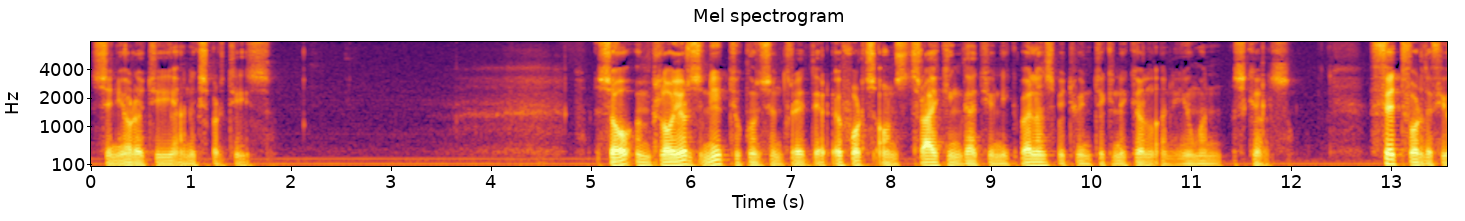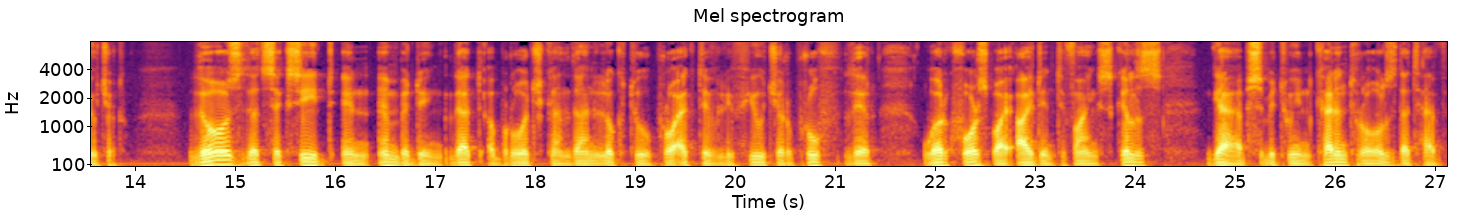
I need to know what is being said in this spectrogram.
seniority, and expertise. So, employers need to concentrate their efforts on striking that unique balance between technical and human skills. Fit for the future. Those that succeed in embedding that approach can then look to proactively future proof their workforce by identifying skills gaps between current roles that have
